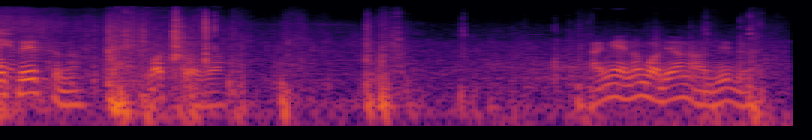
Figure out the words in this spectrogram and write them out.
no place não, What for? Hang on, nobody on our leader.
